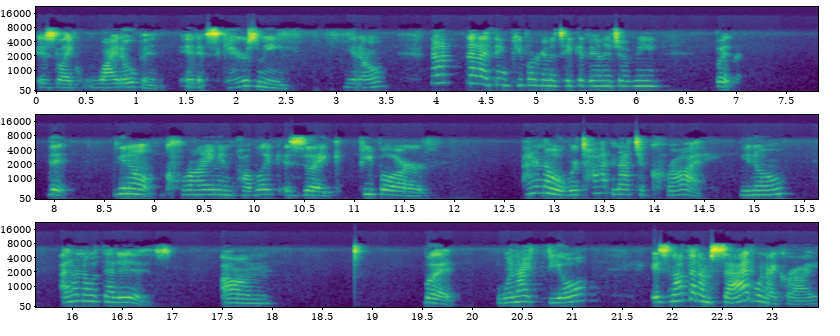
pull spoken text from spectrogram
is like wide open, and it scares me. You know, not that I think people are going to take advantage of me, but that you know, crying in public is like people are. I don't know. We're taught not to cry. You know, I don't know what that is. Um, but when I feel, it's not that I'm sad when I cry.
